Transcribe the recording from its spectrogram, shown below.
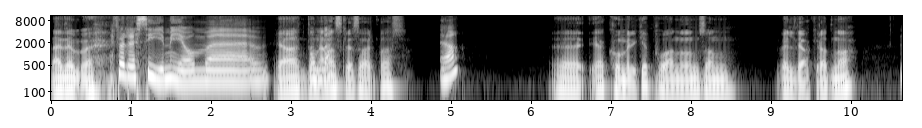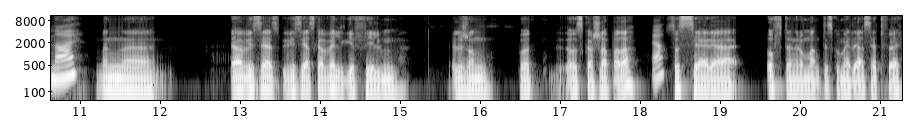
nei, det Jeg føler det sier mye om uh, Ja, Om den er det? vanskelig å svare på, altså. Ja? Eh, jeg kommer ikke på noen sånn veldig akkurat nå. Nei? Men eh, ja, hvis jeg, hvis jeg skal velge film eller sånn på, og skal slappe av, da, Ja. så ser jeg ofte en romantisk komedie jeg har sett før.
